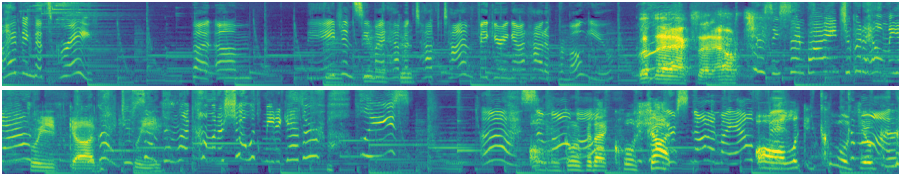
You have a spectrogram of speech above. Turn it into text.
I think that's great. But, um, the agency might have a tough time figuring out how to promote you. Let that accent out. Rise Senpai, ain't you gonna help me out? Please, God, we gotta do please. something like come on a show with me together, please. Ah, Oh, we're going for that cool look at shot. Your snot on my outfit. Oh, looking cool, Come Joker. on,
